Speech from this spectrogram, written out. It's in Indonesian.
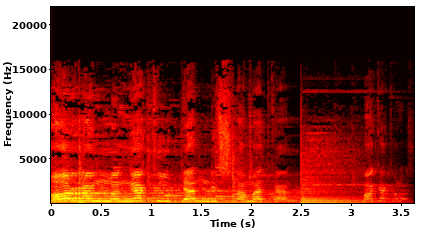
orang mengaku dan diselamatkan, maka kalau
